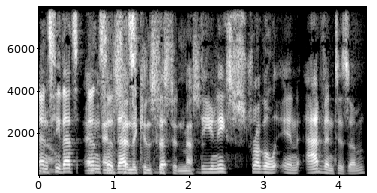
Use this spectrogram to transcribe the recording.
and know, see that's and, and so and that's send a consistent the, message. The unique struggle in Adventism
